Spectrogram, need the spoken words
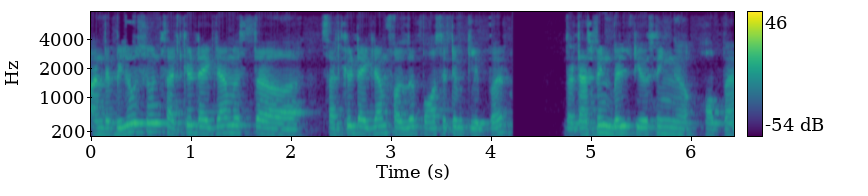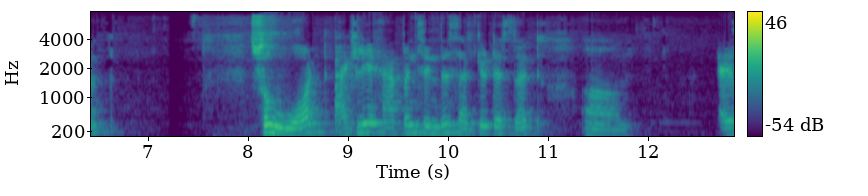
And the below shown circuit diagram is the circuit diagram for the positive clipper that has been built using uh, op amp. So what actually happens in this circuit is that um, a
